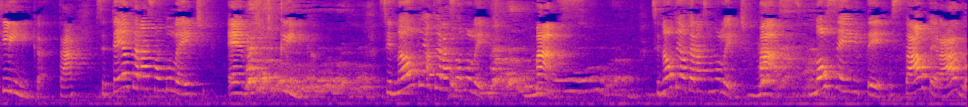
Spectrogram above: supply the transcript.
clínica, tá? Se tem alteração do leite, é mastite. Se não tem alteração no leite, mas se não tem alteração no leite, mas no CMT está alterado,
